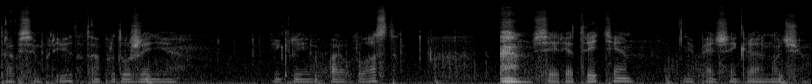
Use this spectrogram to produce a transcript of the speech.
Так, всем привет, это продолжение игры Wild Last. Серия третья. И опять же играю ночью.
